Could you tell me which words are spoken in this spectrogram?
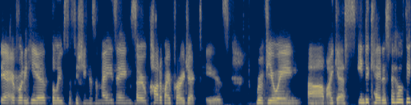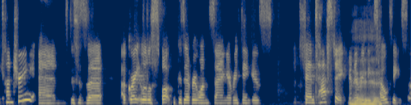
yeah, everybody here believes the fishing is amazing. So part of my project is reviewing, um, I guess, indicators for healthy country, and this is a a great little spot because everyone's saying everything is fantastic and yeah, everything's yeah. healthy. So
